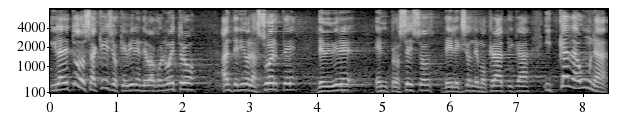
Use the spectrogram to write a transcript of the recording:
y la de todos aquellos que vienen debajo nuestro han tenido la suerte de vivir en procesos de elección democrática y cada una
